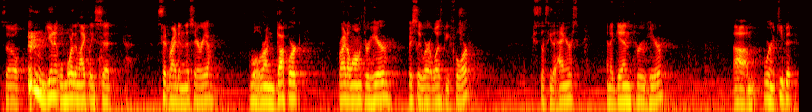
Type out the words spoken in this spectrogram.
So unit will more than likely sit, sit right in this area. We'll run ductwork right along through here, basically where it was before. You still see the hangers. And again through here. Um, we're gonna keep it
